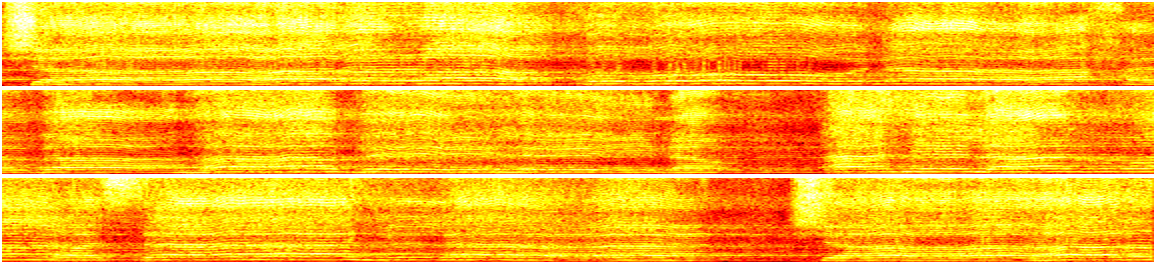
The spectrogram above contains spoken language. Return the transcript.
شرفونا حبابينا أهلا وسهلا. شرفونا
